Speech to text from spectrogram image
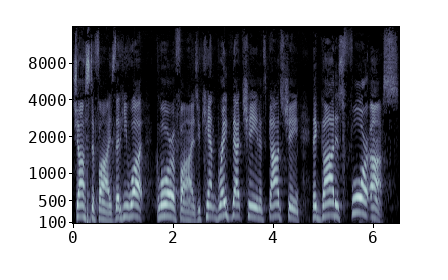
Justifies, that He what? Glorifies. You can't break that chain. It's God's chain. That God is for us.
